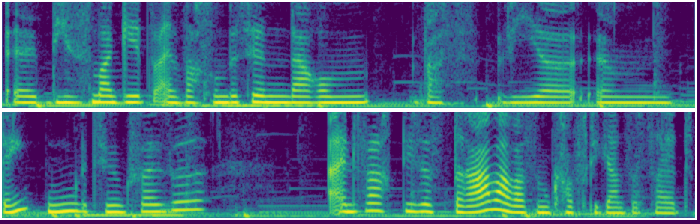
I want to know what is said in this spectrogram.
äh, dieses Mal geht es einfach so ein bisschen darum, was wir ähm, denken, beziehungsweise einfach dieses Drama, was im Kopf die ganze Zeit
